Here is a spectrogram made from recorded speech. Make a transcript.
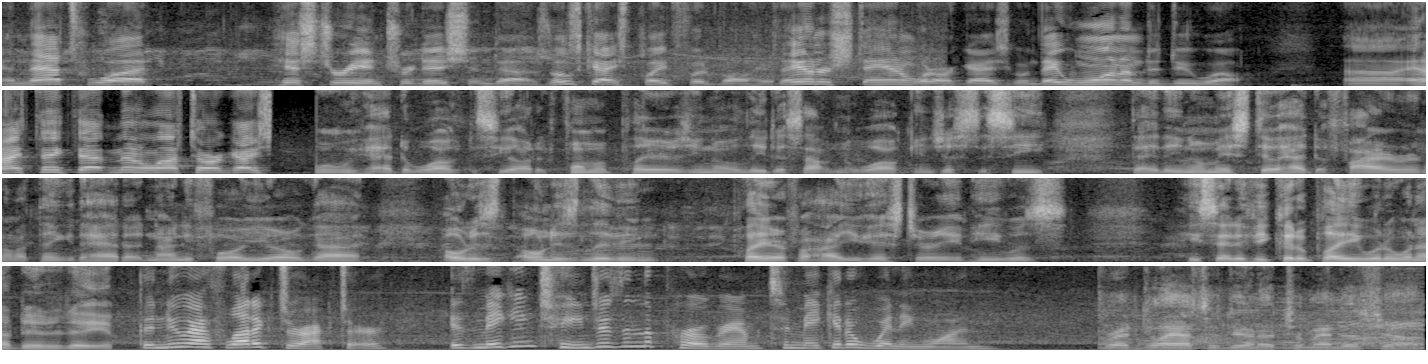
And that's what history and tradition does. Those guys played football here. They understand what our guys are going. They want them to do well. Uh, and I think that meant a lot to our guys. When we had to walk to see all the former players, you know, lead us out in the walk, and just to see that, you know, they still had the fire in them. I think they had a 94-year-old guy, oldest, oldest living player for IU history, and he was he said if he could have played, he would have went out there today. The new athletic director is making changes in the program to make it a winning one. Fred Glass is doing a tremendous job.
